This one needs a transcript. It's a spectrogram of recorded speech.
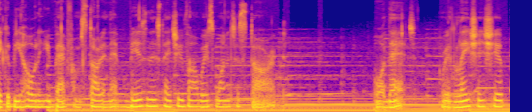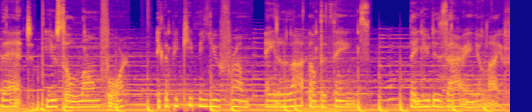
it could be holding you back from starting that business that you've always wanted to start, or that relationship that you so long for. It could be keeping you from a lot of the things that you desire in your life.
